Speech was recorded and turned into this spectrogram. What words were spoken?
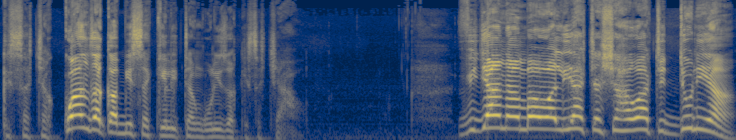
Kisa cha kwanza kabisa kilitangulizwa kisa chao. Vijana ambao waliacha shahawati dunia.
